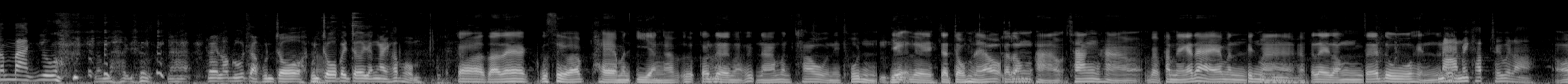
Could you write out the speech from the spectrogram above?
ลำบากอยู่ ลำบากอยู่นะฮะได้รับรู้จากคุณโจ คุณโจไปเจอยังไงครับผม ก็ตอนแรกรู้สึกว่าแพมันเอียงครับ ก็เดินมาเอ้ยน้ำมันเข้าในทุ่นอือฮึเยอะเลยจะจมแล้วก็ต้องหาช่างหาแบบทำยังไงก็ได้ให้มันขึ้นมาอือฮึครับก็เลยลองเสิร์ชดูเห็น นานไหมครับใช้เวลา อ๋อ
